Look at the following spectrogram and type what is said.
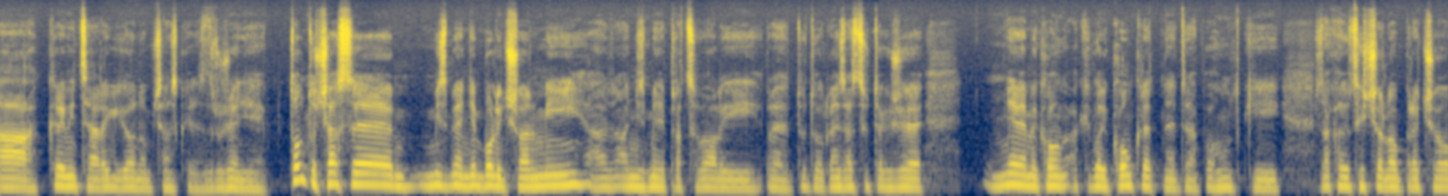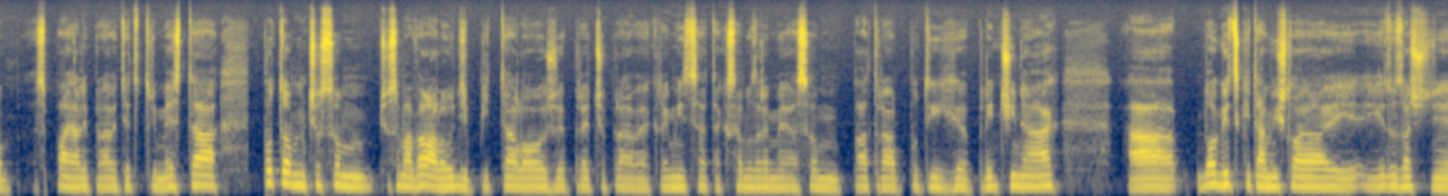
a Kremica region občanské združenie. V tomto čase my sme neboli členmi a ani sme nepracovali pre túto organizáciu, takže nevieme, aké boli konkrétne teda pohnutky zakladujúcich členov, prečo spájali práve tieto tri mesta. Potom, čo, som, čo sa ma veľa ľudí pýtalo, že prečo práve Kremica, tak samozrejme ja som pátral po tých príčinách a logicky tam vyšla aj jednoznačne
